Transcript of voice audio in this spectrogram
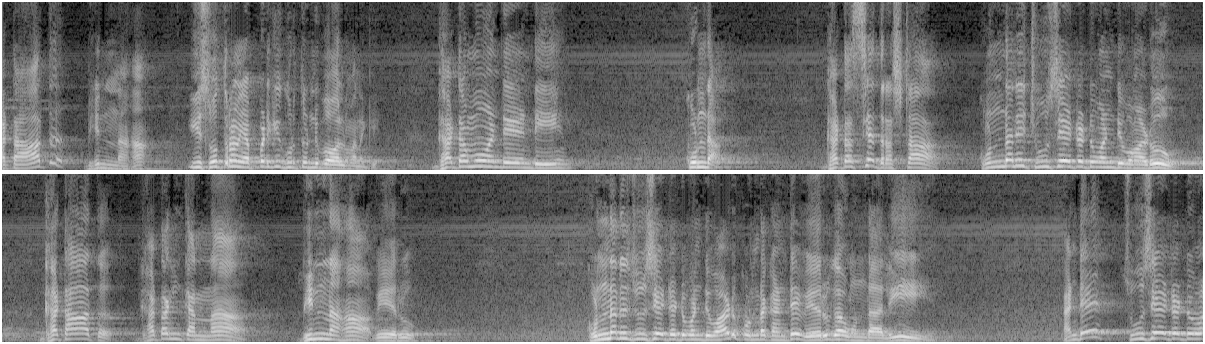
ఘటాత్ భిన్న. ఈ సూత్రం ఎప్పటికీ గుర్తుండిపోవాలి మనకి. ఘటము అంటే ఏంటి? కుండ. ఘటస్య ద్రష్ట కుండని చూసేటటువంటి వాడు ఘటాత్ ఘటం కన్నా భిన్న వేరు. కుండను చూసేటటువంటి వాడు కుండ కంటే వేరుగా ఉండాలి. అంటే చూసేటటు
